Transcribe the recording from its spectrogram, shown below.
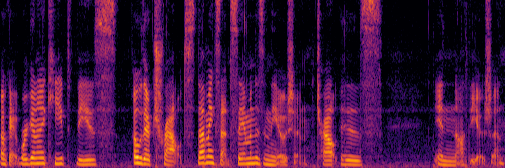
Okay, we're gonna keep these. Oh, they're trouts. That makes sense. Salmon is in the ocean. Trout is in not the ocean.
